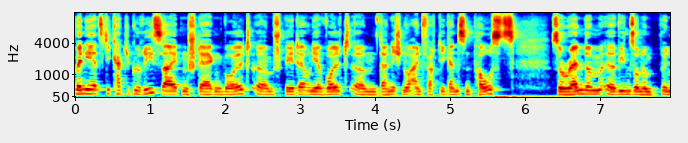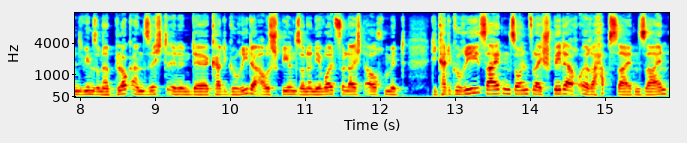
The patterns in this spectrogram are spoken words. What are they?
wenn ihr jetzt die Kategorieseiten stärken wollt ähm, später und ihr wollt ähm, da nicht nur einfach die ganzen Posts so random äh, wie, in so einem, wie in so einer Blog-Ansicht in der Kategorie da ausspielen, sondern ihr wollt vielleicht auch mit, die Kategorieseiten sollen vielleicht später auch eure Hub-Seiten sein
